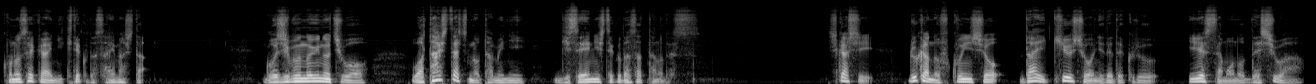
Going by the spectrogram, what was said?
この世界に来てくださいました。ご自分の命を私たちのために犠牲にしてくださったのです。しかしルカの福音書第9章に出てくるイエス様の弟子は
